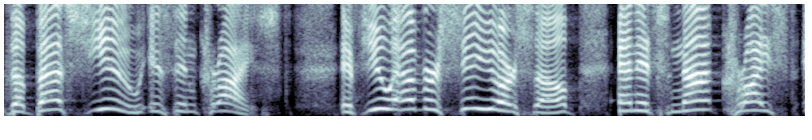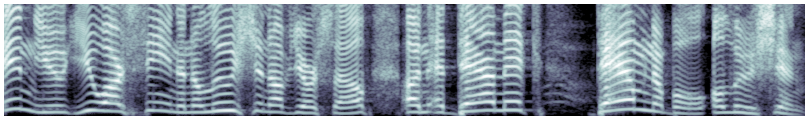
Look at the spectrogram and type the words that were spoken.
The best you is in Christ. If you ever see yourself and it's not Christ in you, you are seeing an illusion of yourself, an Adamic damnable illusion,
